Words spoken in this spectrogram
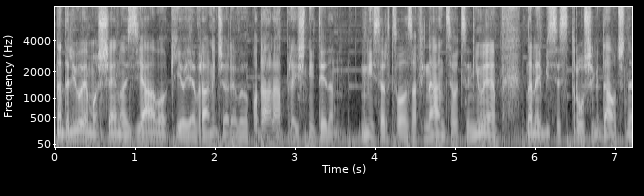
Nadaljujemo še eno izjavo, ki jo je Vraničareva podala prejšnji teden. Ministrstvo za finance ocenjuje, da naj bi se strošek davčne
